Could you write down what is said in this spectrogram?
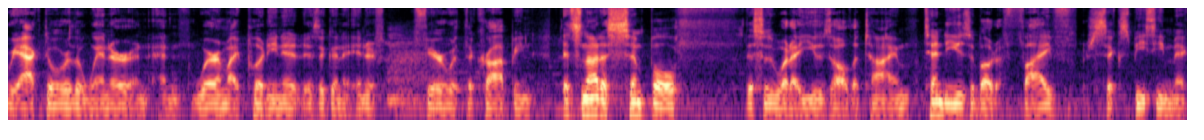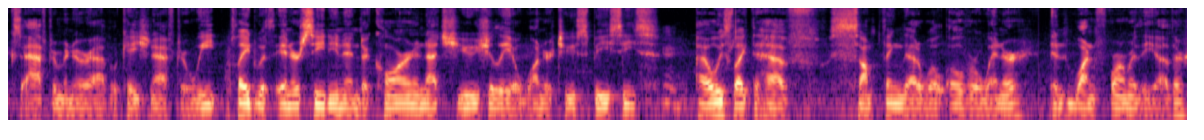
react over the winter and, and where am I putting it? Is it going to interfere with the cropping? It's not a simple, this is what I use all the time. I tend to use about a five or six species mix after manure application after wheat. Played with interseeding into corn, and that's usually a one or two species. Mm. I always like to have something that will overwinter in one form or the other.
